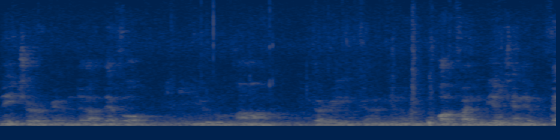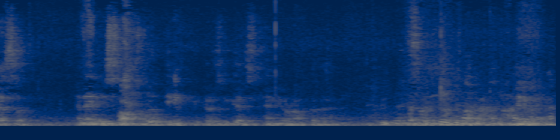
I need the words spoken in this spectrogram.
Nature, and uh, therefore you very uh, you know, qualified to be a tenured professor. And then he stops looking because he gets tenure after that. anyway,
